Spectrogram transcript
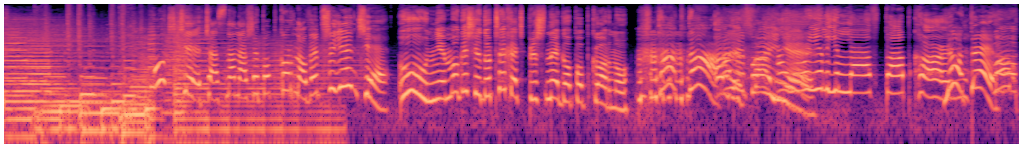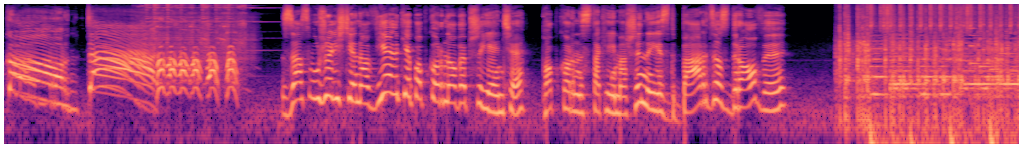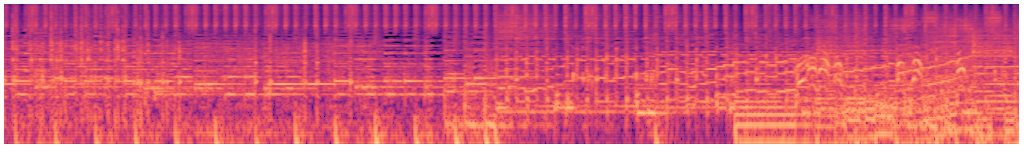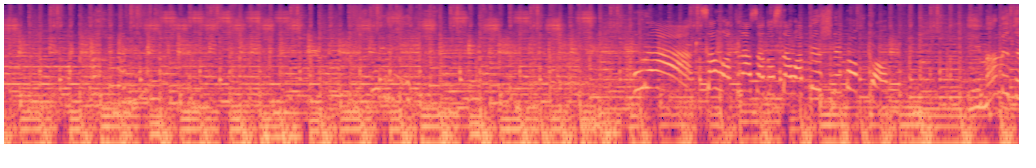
Chodźcie, czas na nasze popcornowe przyjęcie. Uuu, nie mogę się doczekać pysznego popcornu. Tak, tak, ale fajnie. I really love popcorn. Ja też. Popcorn, tak. Zasłużyliście na wielkie popcornowe przyjęcie. Popcorn z takiej maszyny jest bardzo zdrowy.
